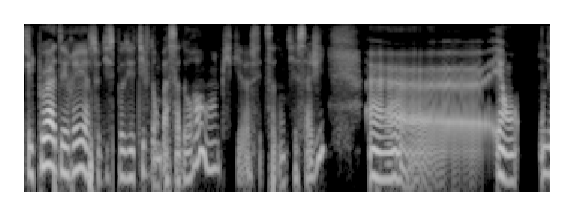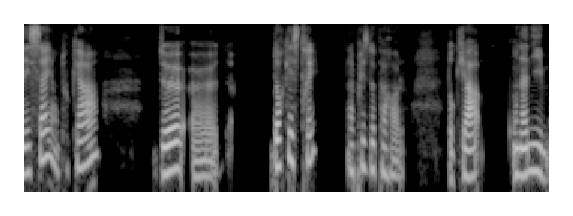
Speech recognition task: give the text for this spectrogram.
qu'il peut adhérer à ce dispositif d'ambassadora, hein, puisque c'est de ça dont il s'agit. Euh, et on, essaye en tout cas euh, d'orchestrer la prise de parole. Donc on anime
